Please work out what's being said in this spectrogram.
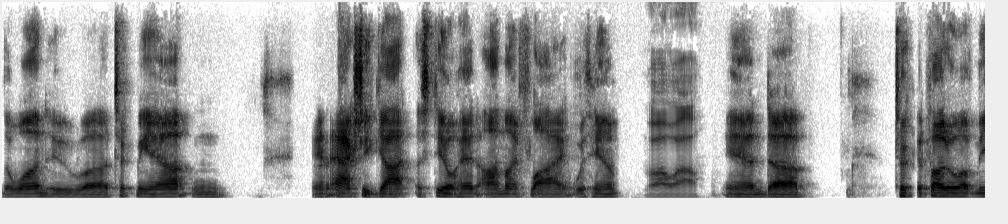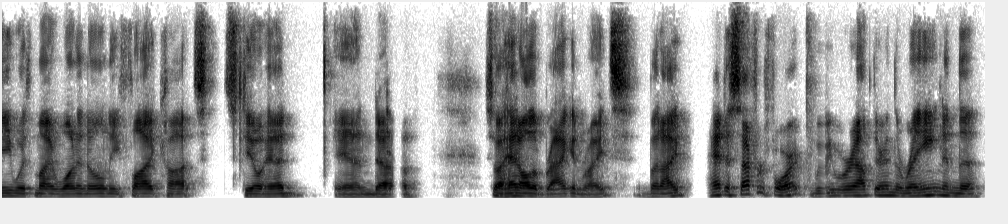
the one who uh, took me out and and actually got a steelhead on my fly with him. Oh wow! And uh, took the photo of me with my one and only fly caught steelhead, and uh, so I had all the bragging rights. But I had to suffer for it. We were out there in the rain and the.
